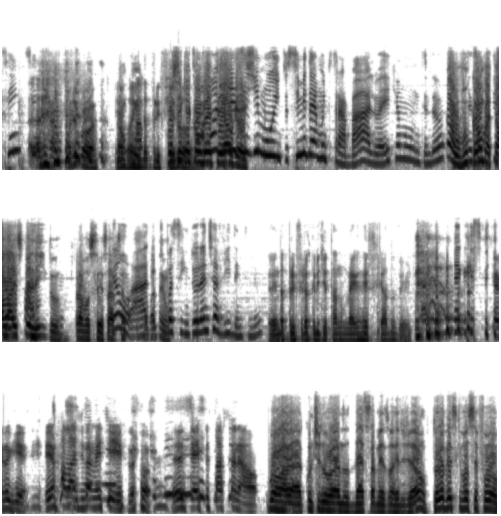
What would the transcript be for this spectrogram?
Sim, sim. ah, de boa. Então, eu ainda prefiro... Você quer converter alguém. Não exigir muito. Se me der muito trabalho, é aí que eu não, entendeu? Não, o vulcão vai estar tá lá expelindo fácil. pra você, sabe? Não, a, tipo nenhum. assim, durante a vida, entendeu? Eu ainda prefiro acreditar no mega resfriado verde. mega resfriado. Eu ia falar justamente isso. Esse é sensacional. Bom, continuando dessa mesma religião, toda vez que você for,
